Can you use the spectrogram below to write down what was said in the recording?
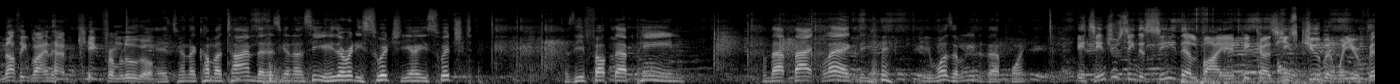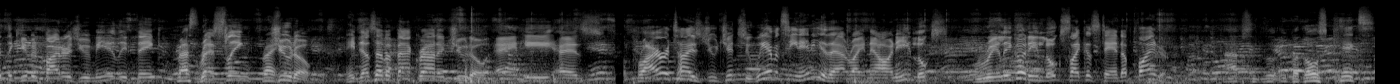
Nothing behind that kick from Lugo. It's gonna come a time that it's gonna see. He's already switched. Yeah, he switched because he felt that pain from that back leg. he was a lead at that point. It's interesting to see Del Valle because he's Cuban. When you're with the Cuban fighters, you immediately think Wrestling. wrestling, Right. judo. He does have a background in judo, and he has prioritized jujitsu. We haven't seen any of that right now, and he looks really good. He looks like a stand-up fighter. Absolutely, but those kicks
